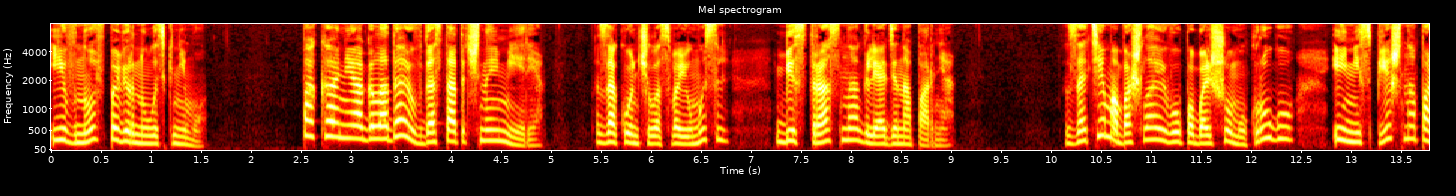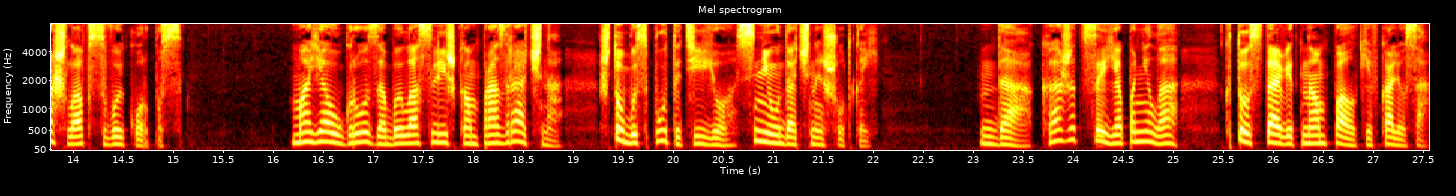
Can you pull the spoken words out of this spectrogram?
и вновь повернулась к нему. «Пока не оголодаю в достаточной мере», — закончила свою мысль, бесстрастно глядя на парня. Затем обошла его по большому кругу и неспешно пошла в свой корпус. Моя угроза была слишком прозрачна, чтобы спутать ее с неудачной шуткой. Да, кажется, я поняла, кто ставит нам палки в колеса.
